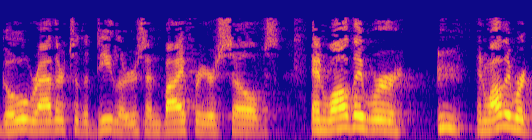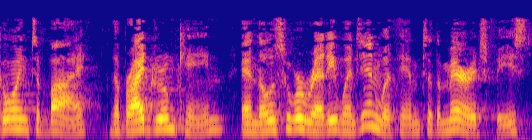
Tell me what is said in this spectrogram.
go rather to the dealers and buy for yourselves. And while they were and while they were going to buy, the bridegroom came, and those who were ready went in with him to the marriage feast,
